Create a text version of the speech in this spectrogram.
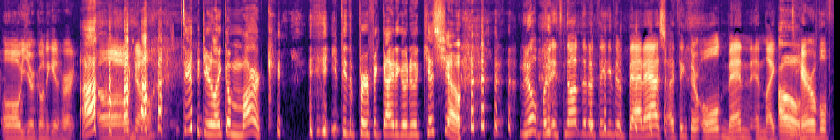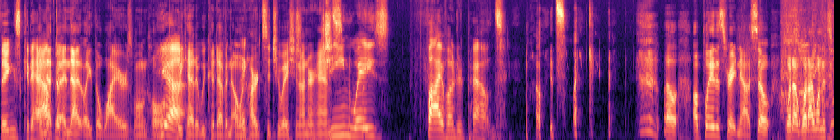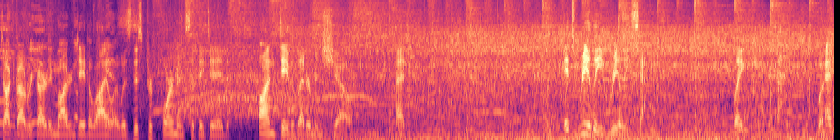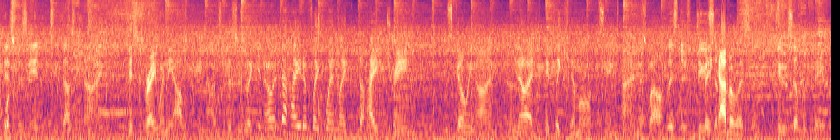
oh, you're gonna get hurt. oh no. dude, you're like a mark. You'd be the perfect guy to go to a Kiss show. No, but it's not that I'm thinking they're badass. I think they're old men and like Oh. terrible things could and, that, happen. and that like the wires won't hold. Yeah. we could we could have an Owen Like, Hart situation on our hands. Gene weighs 500 pounds. Well, it's like. Well, I'll play this right now. So, what I, what I wanted to talk about regarding modern day Delilah was this performance that they did on David Letterman's show. And it's really really sad. Like, And this was in 2009. this is right when the album came out. So this was like you know at the height of like when like the hype train was going on. You know, I think they played Kimmel at the same time as well. Listeners, do yourself, have a listen. do yourself a favor.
